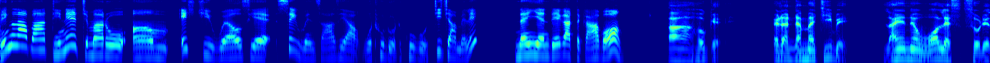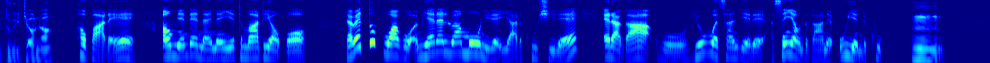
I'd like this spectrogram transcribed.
မင်္ဂလာပါဒီနေ့ကျမတို့ um HG Wells ရဲ့စိတ်ဝင်စားစရာဝတ္ထုတို့တစ်ခုကိုကြည့်ကြမယ်လေနိုင်ရန်တဲကတကားပေါ့အာဟုတ်ကဲ့အဲ့ဒါနံပါတ်ကြီးပဲ Lionel Wallace ဆိုတဲ့သူအကြောင်းနော်ဟုတ်ပါတယ်အောင်မြင်တဲ့နိုင်နိုင်ရေးသမားတစ်ယောက်ပေါ့ဒါပေမဲ့သူ့ဘဝကိုအမြဲတမ်းလွှမ်းမိုးနေတဲ့အရာတစ်ခုရှိတယ်အဲ့ဒါကဟိုလျှို့ဝှက်ဆန်းကျဲတဲ့အစင်းရောင်တကားနဲ့ဥယျာဉ်တစ်ခုอืม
